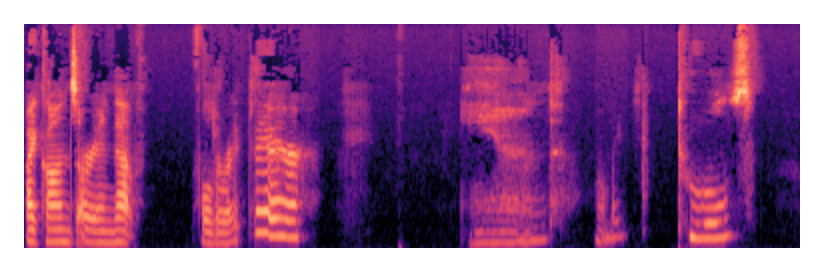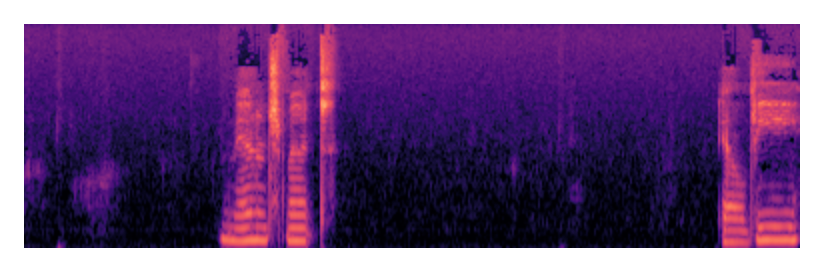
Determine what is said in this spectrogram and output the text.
icons are in that folder right there. And all my tools, management, LG,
